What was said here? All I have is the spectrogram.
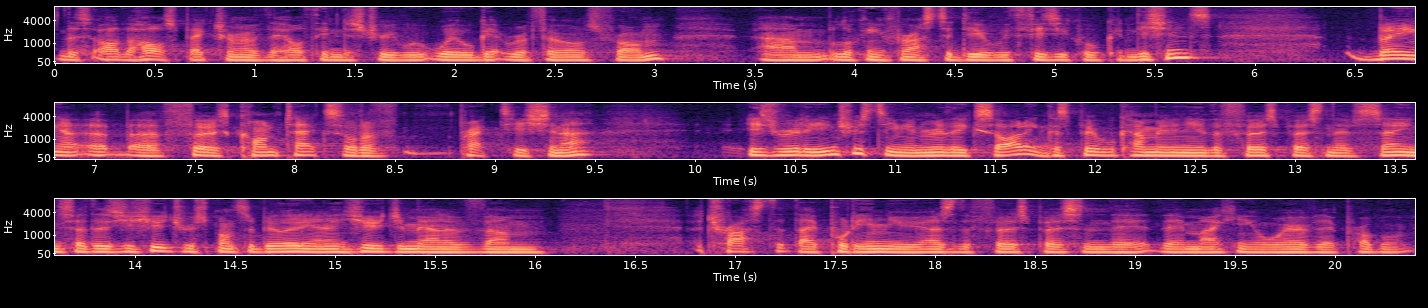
this, oh, the whole spectrum of the health industry. We, we will get referrals from, um, looking for us to deal with physical conditions. Being a, a first contact sort of practitioner, is really interesting and really exciting because people come in and you're the first person they've seen. So there's a huge responsibility and a huge amount of um, trust that they put in you as the first person they're, they're making aware of their problem.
